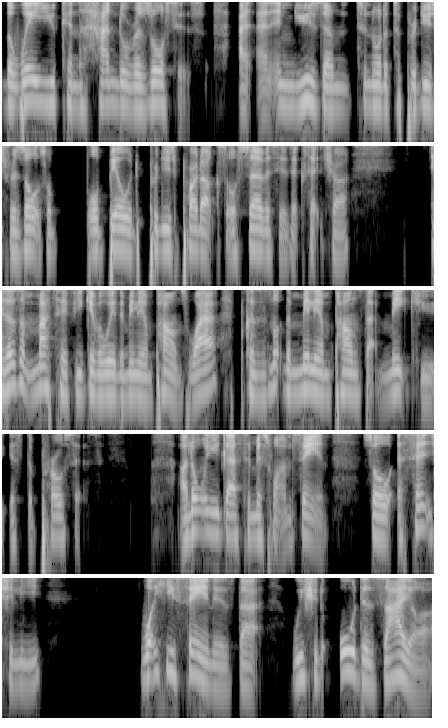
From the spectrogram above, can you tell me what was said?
the way you can handle resources and, and, and use them to, in order to produce results or or build, produce products or services, etc. It doesn't matter if you give away the million pounds. Why? Because it's not the million pounds that make you, it's the process. I don't want you guys to miss what I'm saying. So essentially, what he's saying is that we should all desire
